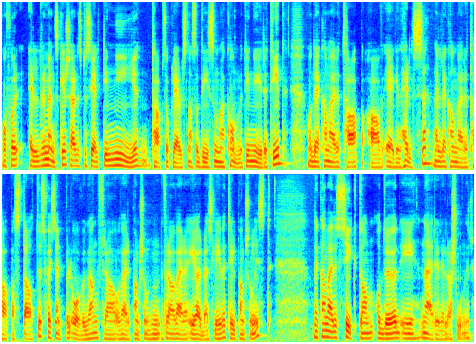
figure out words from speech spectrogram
Og for eldre mennesker så er det spesielt de nye tapsopplevelsene, altså de som er kommet i nyere tid. Og det kan være tap av egen helse, eller det kan være tap av status, f.eks. overgang fra å, pensjon, fra å være i arbeidslivet til pensjonist. Det kan være sykdom og død i nære relasjoner.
